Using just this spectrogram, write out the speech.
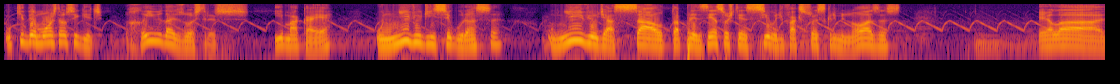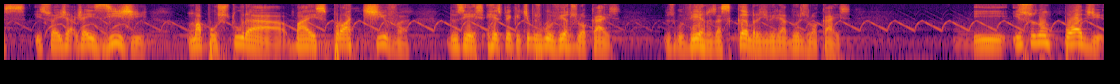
O que demonstra é o seguinte: Rio das Ostras e Macaé, o nível de insegurança, o nível de assalto, a presença ostensiva de facções criminosas, elas. Isso aí já, já exige uma postura mais proativa dos respectivos governos locais, dos governos, das câmaras de vereadores locais. E isso não pode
